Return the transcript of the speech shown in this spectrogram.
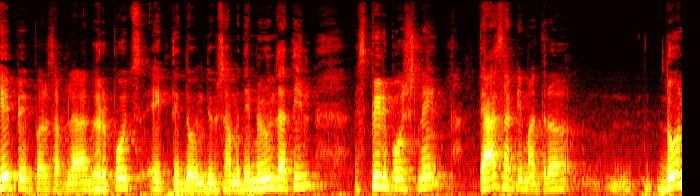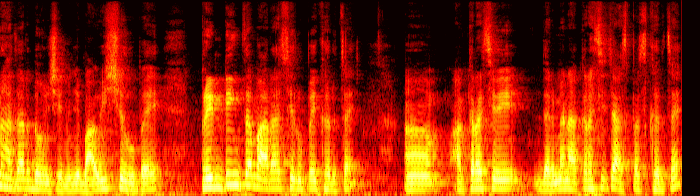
हे पेपर्स आपल्याला घरपोच एक ते दोन दिवसामध्ये मिळून जातील. स्पीड पोस्टने त्यासाठी मात्र दोन हजार दोनशे म्हणजे बावीसशे रुपये. प्रिंटिंगचा बाराशे रुपये खर्च आहे. अकराशे दरम्यान अकराशेच्या आसपास खर्च आहे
